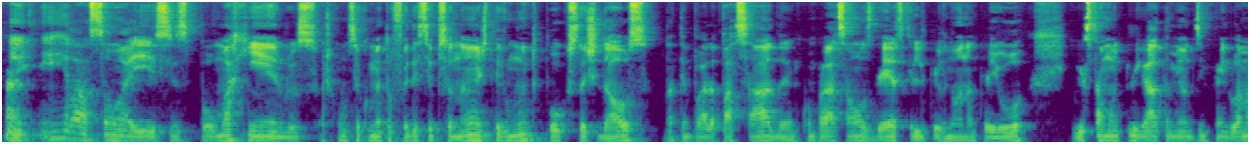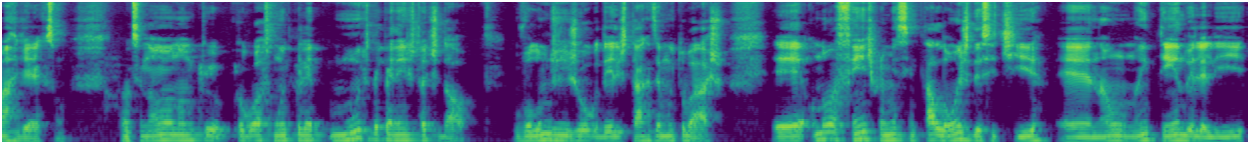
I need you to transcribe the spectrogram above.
Ah, em relação a esses, pô, o Mark Andrews, acho que como você comentou, foi decepcionante, teve muito poucos touchdowns na temporada passada, em comparação aos 10 que ele teve no ano anterior, e isso está muito ligado também ao desempenho do Lamar Jackson. Então, assim, não é um nome que eu, que eu gosto muito, porque ele é muito dependente de touchdown. O volume de jogo dele de targets é muito baixo. É, o Noah Fent, para mim, assim, tá longe desse tier. É, não, não entendo ele ali.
